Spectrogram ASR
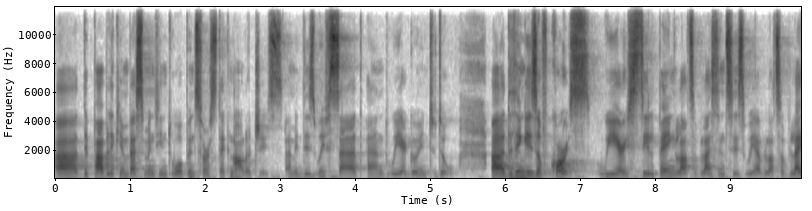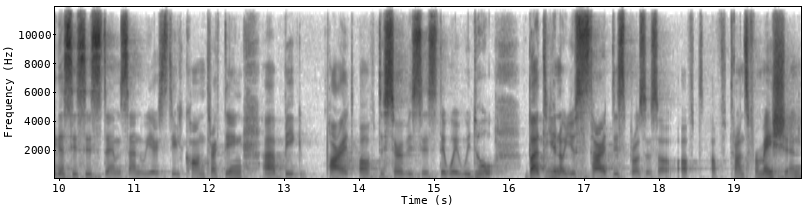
uh, the public investment into open source technologies. I mean, this we've said and we are going to do. Uh, the thing is, of course, we are still paying lots of licenses, we have lots of legacy systems, and we are still contracting a big part of the services the way we do. But you know, you start this process of, of, of, transformation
